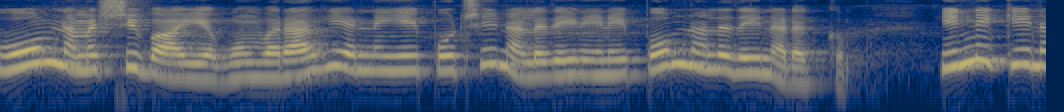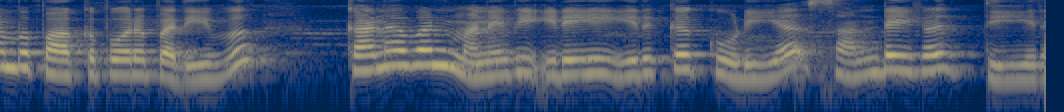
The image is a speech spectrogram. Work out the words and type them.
ஓம் நம சிவாய. ஓம் வராகி எண்ணெயை போற்றி நல்லதை நினைப்போம் நல்லதே நடக்கும். இன்னைக்கு நம்ம பார்க்க போகிற பதிவு கணவன் மனைவி இடையே இருக்கக்கூடிய சண்டைகள் தீர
